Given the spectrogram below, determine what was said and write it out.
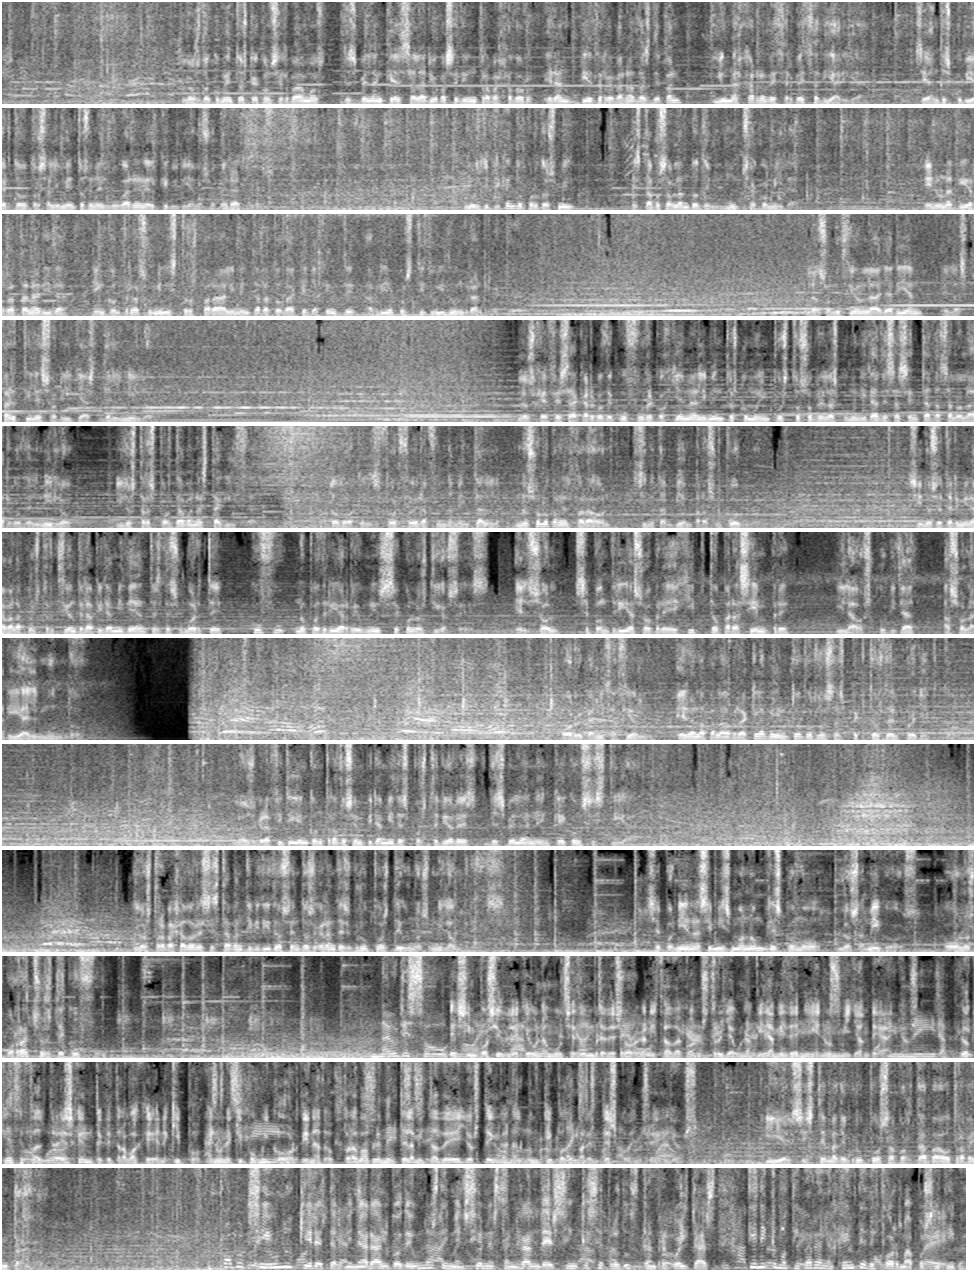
Los documentos que conservamos desvelan que el salario base de un trabajador eran 10 rebanadas de pan y una jarra de cerveza diaria. Se han descubierto otros alimentos en el lugar en el que vivían los operarios. Multiplicando por 2.000, estamos hablando de mucha comida. En una tierra tan árida, encontrar suministros para alimentar a toda aquella gente habría constituido un gran reto. La solución la hallarían en las fértiles orillas del Nilo. Los jefes a cargo de Khufu recogían alimentos como impuestos sobre las comunidades asentadas a lo largo del Nilo y los transportaban hasta Giza. Todo aquel esfuerzo era fundamental, no solo para el faraón, sino también para su pueblo. Si no se terminaba la construcción de la pirámide antes de su muerte, Khufu no podría reunirse con los dioses. El sol se pondría sobre Egipto para siempre y la oscuridad asolaría el mundo. Organización era la palabra clave en todos los aspectos del proyecto. Los graffiti encontrados en pirámides posteriores desvelan en qué consistía. Los trabajadores estaban divididos en dos grandes grupos de unos mil hombres. Se ponían asimismo nombres como los amigos o los borrachos de Khufu. Es imposible que una muchedumbre desorganizada construya una pirámide ni en un millón de años. Lo que hace falta es gente que trabaje en equipo, en un equipo muy coordinado. Probablemente la mitad de ellos tengan algún tipo de parentesco entre ellos. Y el sistema de grupos aportaba otra ventaja. Si uno quiere terminar algo de unas dimensiones tan grandes sin que se produzcan revueltas, tiene que motivar a la gente de forma positiva.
